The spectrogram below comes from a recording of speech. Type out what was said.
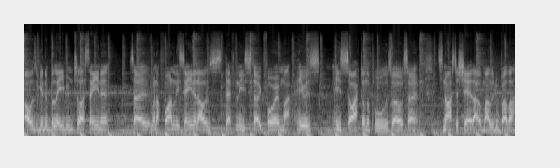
wasn't going to believe him till I seen it. So when I finally seen it, I was definitely stoked for him. Like he was, he's psyched on the pool as well. So it's nice to share that with my little brother.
